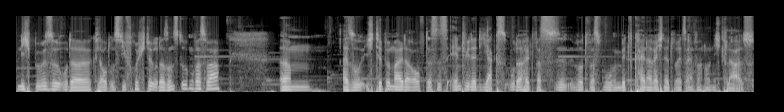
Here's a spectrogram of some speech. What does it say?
nicht böse oder klaut uns die Früchte oder sonst irgendwas war. Ähm, also ich tippe mal darauf, dass es entweder die Yaks oder halt was wird, was womit keiner rechnet, weil es einfach noch nicht klar ist.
